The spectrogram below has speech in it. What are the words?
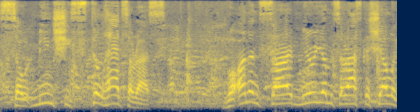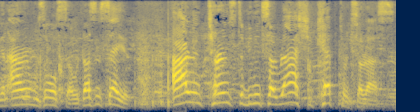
So it means she still had Saras. Va'anan Sar, Miriam Saras Kashelag, and Aaron was also. It doesn't say it. Aaron turns to Binit Saras, she kept her Saras.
